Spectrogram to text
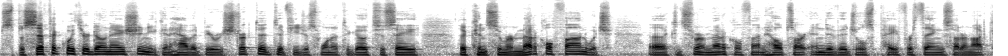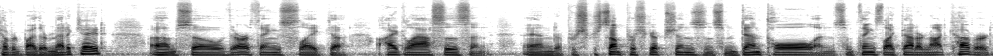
specific with your donation. You can have it be restricted if you just want it to go to, say, the Consumer Medical Fund, which uh, Consumer Medical Fund helps our individuals pay for things that are not covered by their Medicaid. Um, so there are things like uh, eyeglasses and and uh, pres- some prescriptions and some dental and some things like that are not covered.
